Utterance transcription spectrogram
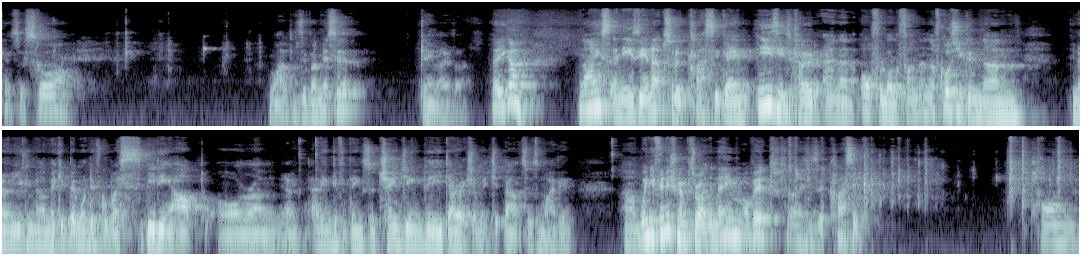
gets a score. What happens if I miss it? Game over. There you go. Nice and easy, an absolute classic game, easy to code and an awful lot of fun. And of course, you can, um, you know, you can uh, make it a bit more difficult by speeding up or, um, you know, adding different things, so changing the direction which it bounces and what have you. Um, when you finish, remember to write the name of it. This is a classic Pong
